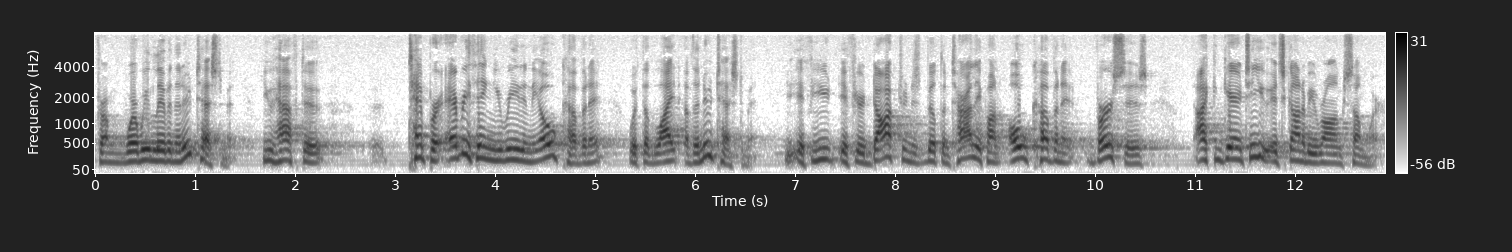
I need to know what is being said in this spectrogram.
from where we live in the New Testament you have to temper everything you read in the Old Covenant with the light of the New Testament. If, you, if your doctrine is built entirely upon Old Covenant verses, I can guarantee you it's going to be wrong somewhere.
